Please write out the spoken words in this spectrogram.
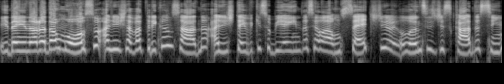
e daí na hora do almoço, a gente tava tricansada, a gente teve que subir ainda, sei lá, uns sete de- lances de escada, assim.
